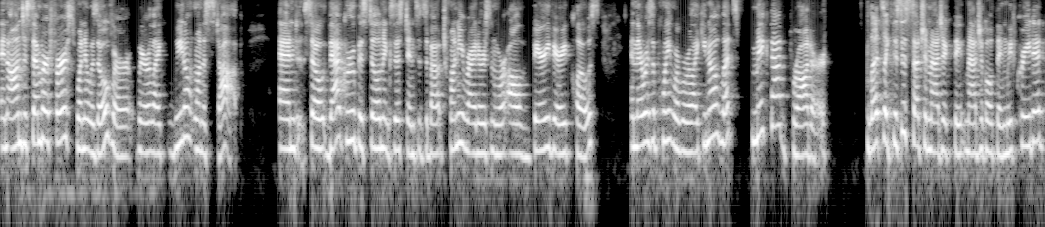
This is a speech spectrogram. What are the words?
And on December 1st, when it was over, we were like, we don't want to stop. And so that group is still in existence. It's about 20 writers and we're all very, very close. And there was a point where we were like, you know, let's make that broader. Let's like, this is such a magic thing, magical thing we've created.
